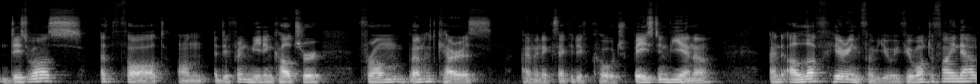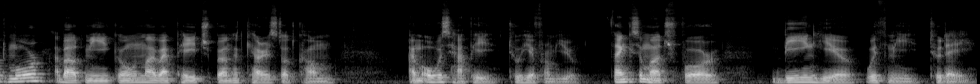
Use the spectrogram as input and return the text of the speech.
This was a thought on a different meeting culture from Bernhard Kerres. I'm an executive coach based in Vienna, and I love hearing from you. If you want to find out more about me, go on my webpage, bernhardkerres.com. I'm always happy to hear from you. Thanks so much for being here with me today.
